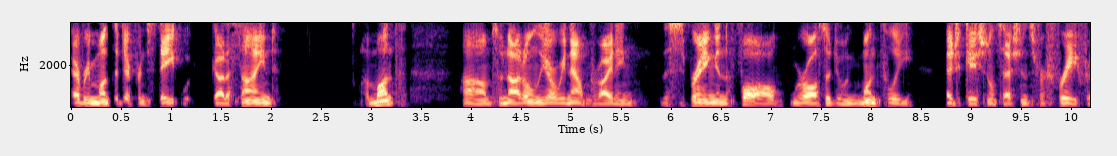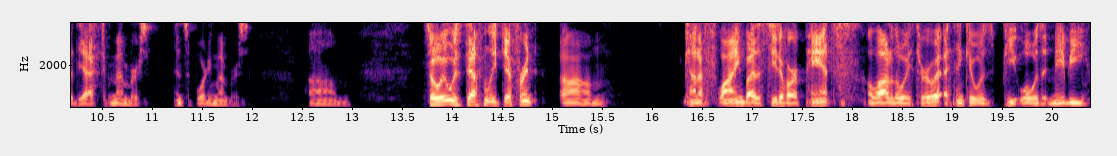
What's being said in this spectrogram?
every month a different state got assigned a month. Um, so not only are we now providing the spring and the fall, we're also doing monthly educational sessions for free for the active members and supporting members. Um, so it was definitely different. Um, kind of flying by the seat of our pants a lot of the way through it. I think it was Pete. What was it? Maybe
